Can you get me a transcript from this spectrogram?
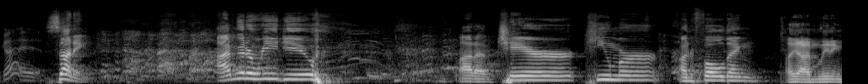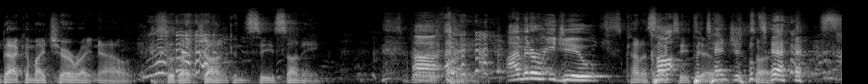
Good. Sunny. I'm going to read you a lot of chair humor unfolding. Oh, yeah, I'm leaning back in my chair right now so that John can see Sunny. It's very Uh, funny. I'm going to read you It's kind of co- sexy potential Sorry. texts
